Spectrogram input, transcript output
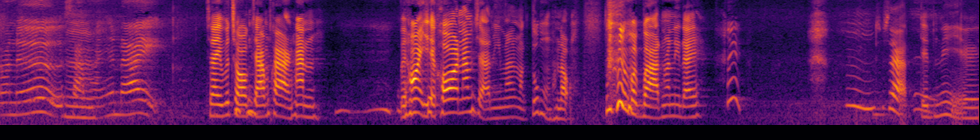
ก่อนเด้อสามหาเงินได้ใช่ว่าชองชามข้างหันไปห้อยใส่คอน้ำจานี่มันหมักตุ้มหันดอก หมักบาดมันนี่ได้อืมสัตว์เจนนี่เอ้ย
